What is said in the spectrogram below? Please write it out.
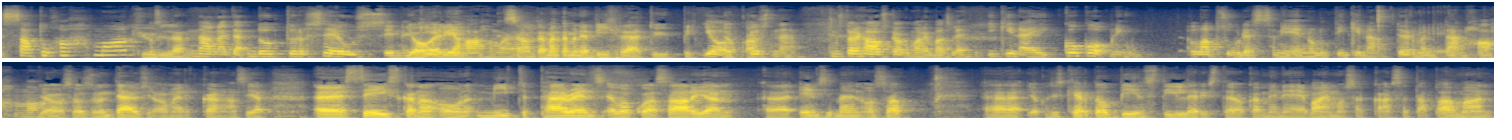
satuhahmoa. Kyllä. Nämä on näitä Dr. Seusin Joo, eli kirjahahmoja. se on tämä tämmöinen vihreä tyyppi. Joo, joka... just näin. Musta oli hauskaa, kun mä olin vaan silleen, että ikinä ei koko niin kuin, lapsuudessani en ollut ikinä törmännyt tähän hahmoon. Joo, se on sellainen täysin amerikkalainen asia. Äh, Seiskana on Meet the Parents, elokuvasarjan äh, ensimmäinen osa, äh, joka siis kertoo Ben Stilleristä, joka menee vaimonsa kanssa tapaamaan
